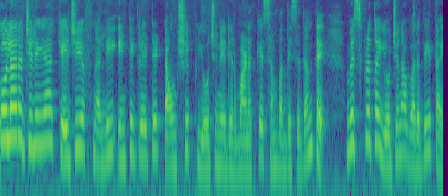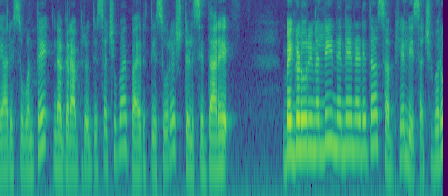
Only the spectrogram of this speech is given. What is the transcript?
ಕೋಲಾರ ಜಿಲ್ಲೆಯ ಕೆಜಿಎಫ್ನಲ್ಲಿ ಇಂಟಿಗ್ರೇಟೆಡ್ ಟೌನ್ಶಿಪ್ ಯೋಜನೆ ನಿರ್ಮಾಣಕ್ಕೆ ಸಂಬಂಧಿಸಿದಂತೆ ವಿಸ್ತೃತ ಯೋಜನಾ ವರದಿ ತಯಾರಿಸುವಂತೆ ನಗರಾಭಿವೃದ್ಧಿ ಸಚಿವ ಬೈರತಿ ಸುರೇಶ್ ತಿಳಿಸಿದ್ದಾರೆ. ಬೆಂಗಳೂರಿನಲ್ಲಿ ನಿನ್ನೆ ನಡೆದ ಸಭೆಯಲ್ಲಿ ಸಚಿವರು,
